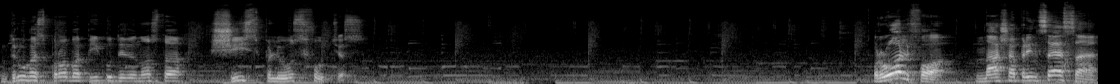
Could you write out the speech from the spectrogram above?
Друга спроба піку 96 плюс Футтіс. Рольфо, наша принцеса,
